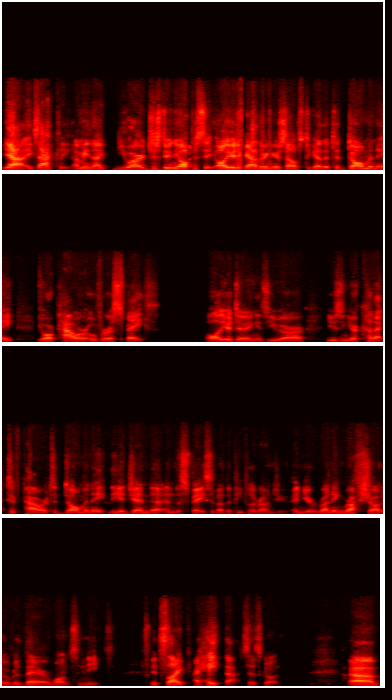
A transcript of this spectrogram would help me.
Yeah, exactly. I mean, like you are just doing the opposite. All you're gathering yourselves together to dominate your power over a space. All you're doing is you are using your collective power to dominate the agenda and the space of other people around you, and you're running roughshod over their wants and needs. It's like I hate that, says God. Um,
